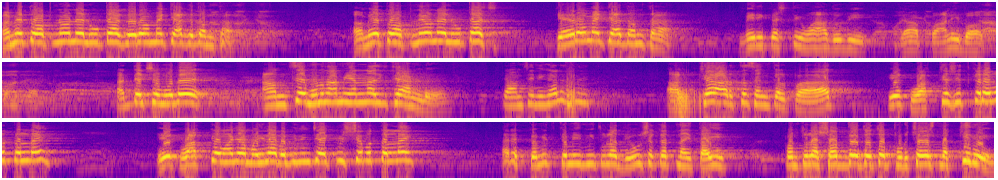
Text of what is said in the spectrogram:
हमें तो अपनों ने लूटा गैरों में क्या कदम था? हमें तो अपने उन्हें लूटा गैरों में क्या दम था मेरी कश्ती वहां डुबी जहां पाणी बहुत कम था अध्यक्ष महोदय आमचे म्हणून आम्ही यांना इथे आणलं ते आमचे निघालेच नाही आजच्या अर्थसंकल्पात एक वाक्य शेतकऱ्याबद्दल नाही एक वाक्य माझ्या महिला भगिनींच्या एकवीसशे बद्दल नाही अरे कमीत कमी मी तुला देऊ शकत नाही ताई पण तुला शब्द देतो तो पुढच्या वेळेस नक्की देईन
